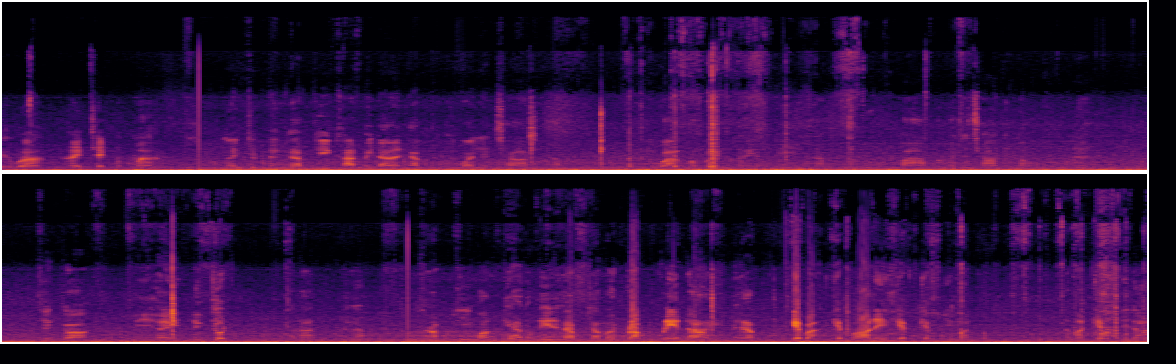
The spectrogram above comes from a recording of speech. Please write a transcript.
ถือว่าไฮเทคมากๆและจุดหนึ่งครับที่ขาดไม่ได้ครับคือไวเลสชาร์จครับ วางเข้าไปข้างในตรงนี้นะครับปั๊บมันก็จะชาร์จให้เรานะซึ่งก็มีให้หนึ่งจุดเท่านั้นนะครับสำหรับที่วางแก้วตรงนี้นะครับ สามารถปรับเปลี่ยนได้นะครับ เก็บอะเก็บอ๋อนี่เก็บเก็บอยู่ก่อนสามารถเก็บนี่ได้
